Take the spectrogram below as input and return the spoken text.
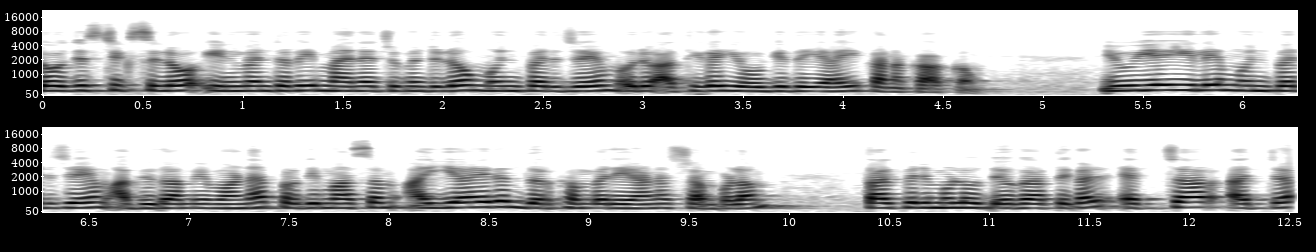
ലോജിസ്റ്റിക്സിലോ ഇൻവെന്ററി മാനേജ്മെന്റിലോ മുൻപരിചയം ഒരു അധിക യോഗ്യതയായി കണക്കാക്കും. യു എയിലെ മുൻപരിചയം അഭികാമ്യമാണ്. പ്രതിമാസം അയ്യായിരം ദീർഘം വരെയാണ് ശമ്പളം. താല്പര്യമുള്ള ഉദ്യോഗാർത്ഥികൾ H R at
